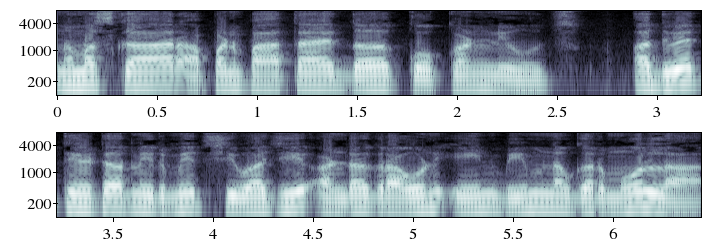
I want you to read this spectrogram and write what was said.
नमस्कार आपण पाहताय the Kokan news. Advait theatre निर्मित शिवाजी अंडरग्राऊंड इन भीमनगर मोल्ला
